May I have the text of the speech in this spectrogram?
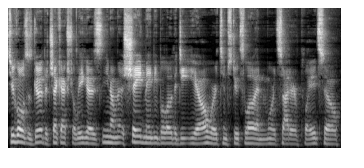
two goals is good. The Czech Extraliga is you know a shade maybe below the DEL where Tim Stützle and Moritz Seider have played. So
